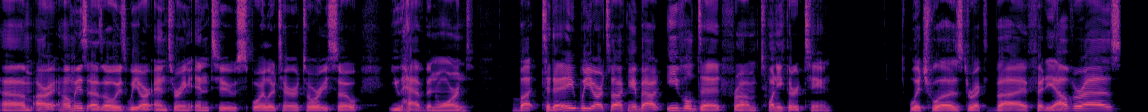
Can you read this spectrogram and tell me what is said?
Um, all right, homies. As always, we are entering into spoiler territory, so you have been warned. But today we are talking about Evil Dead from 2013, which was directed by Fede Alvarez,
